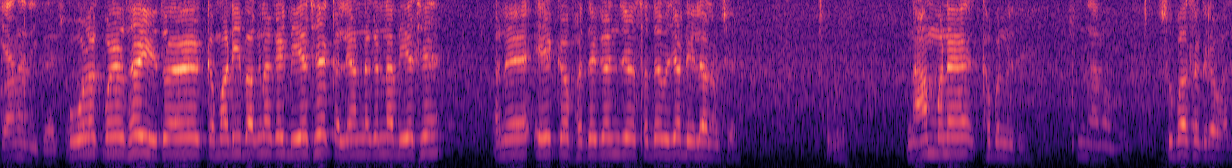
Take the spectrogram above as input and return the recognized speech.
ક્યાં નીકળે છે ઓળખ પરેડ થઈ તો એ કમાટી બાગના કંઈ બે છે કલ્યાણનગરના બે છે અને એક ફતેગંજ સદર બજાર ડેલાનો છે. છોકરો? નામ મને ખબર નથી. શું નામ સુભાષ અગ્રવાલ.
